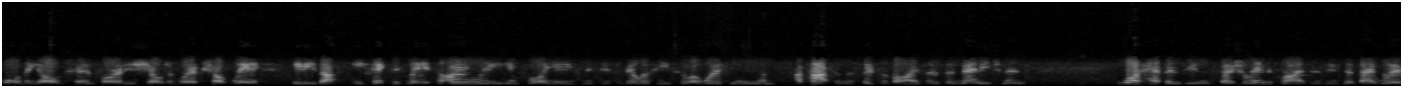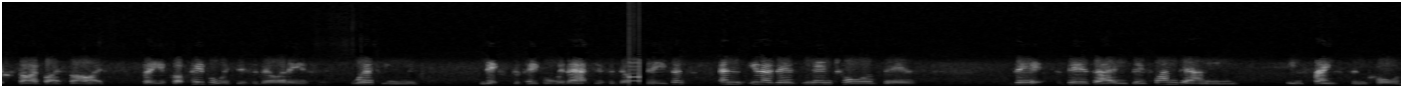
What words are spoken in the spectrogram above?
or the old term for it is sheltered workshop where it is effectively it's only employees with disabilities who are working in them apart from the supervisors and management. What happens in social enterprises is that they work side by side. So you've got people with disabilities working with next to people without disabilities and, and you know there's mentors, there's there there's a there's one down in in Frankston called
